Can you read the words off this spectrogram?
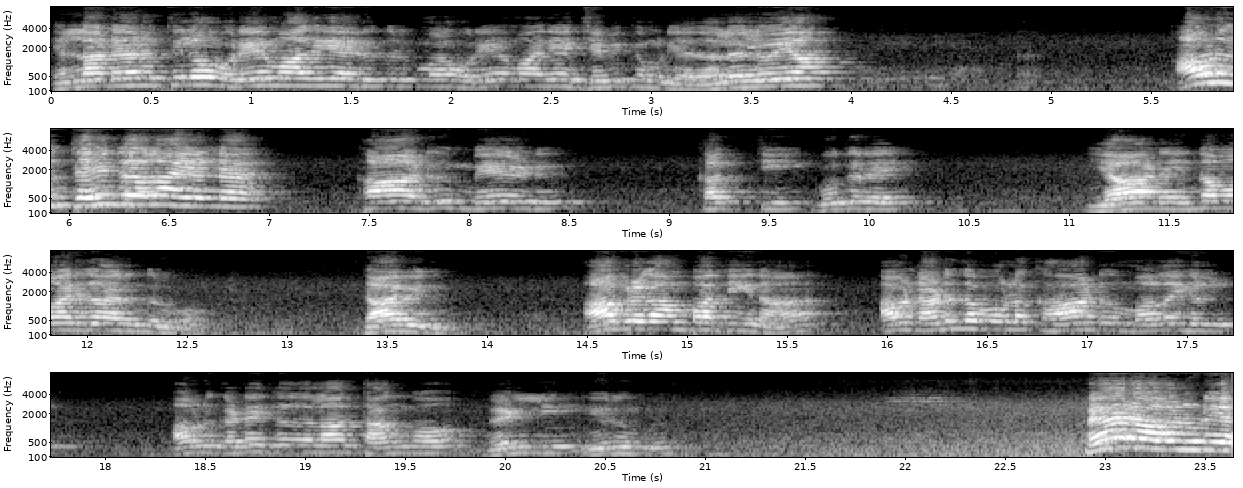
எல்லா நேரத்திலும் ஒரே மாதிரியா இருந்திருக்குமா? ஒரே மாதிரியா ஜெபிக்க முடியாது. அல்லையா அவனுக்கு தெரிந்ததெல்லாம் என்ன? காடு மேடு கத்தி குதிரை யானை இந்த மாதிரி தான் இருந்திருக்கும். தாவிது. ஆபிரகாம் பார்த்தீங்கன்னா அவன் நடந்த போல காடு மலைகள் அவனுக்கு கிடைத்ததெல்லாம் தங்கம் வெள்ளி இரும்பு. வேற அவனுடைய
